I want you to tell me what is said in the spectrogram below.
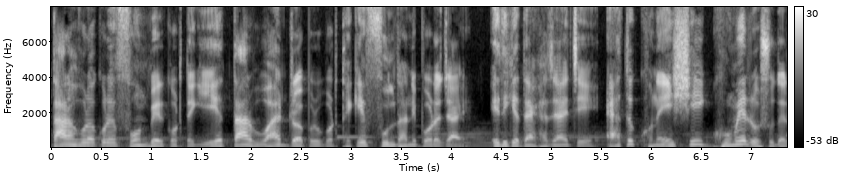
তাড়াহুড়া করে ফোন বের করতে গিয়ে তার ওয়ার্ড্রপের উপর থেকে ফুলদানি পড়ে যায়। এদিকে দেখা যায় যে এতক্ষণে সেই ঘুমের ওষুধের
